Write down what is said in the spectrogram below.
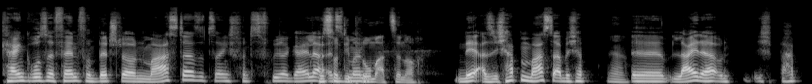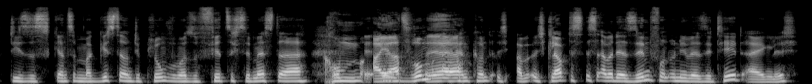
kein großer Fan von Bachelor und Master, sozusagen. Ich fand es früher geiler. Bist du als ein Diplomatze noch? Nee, also ich habe einen Master, aber ich habe Ja. äh, leider und ich habe dieses ganze Magister und Diplom, wo man so 40 Semester Rumeiert. äh, rumeiern konnte. Ich, aber ich glaube, das ist aber der Sinn von Universität eigentlich,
